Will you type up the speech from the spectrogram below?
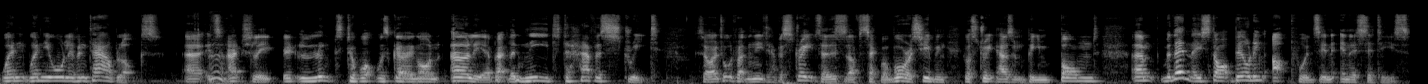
when when you all live in tower blocks. Uh, it's actually it linked to what was going on earlier about the need to have a street. So I talked about the need to have a street. So this is after Second World War, assuming your street hasn't been bombed. Um, but then they start building upwards in inner cities.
